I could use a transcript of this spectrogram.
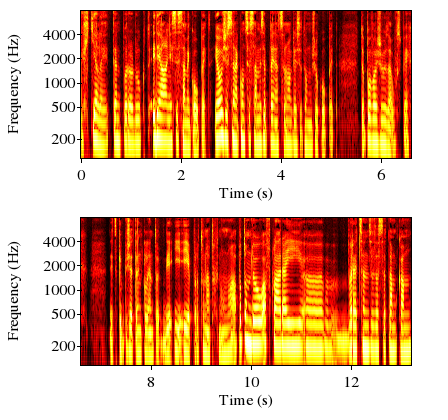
chtěli ten produkt ideálně si sami koupit. Jo, že se na konci sami zeptají na cenu a kde si to můžou koupit. To považuji za úspěch vždycky, že ten klient je, je proto natchnul. No a potom jdou a vkládají uh, recenze zase tam, kam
